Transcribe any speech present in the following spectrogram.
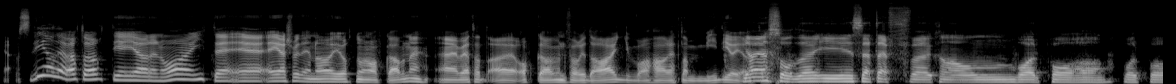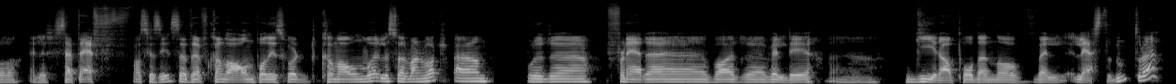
Ja, Så de gjør det hvert år. De gjør det nå. Det er, jeg har ikke vært inne og gjort noen av oppgavene. Jeg vet at eh, oppgaven for i dag var, har et eller annet med media å gjøre. Ja, jeg så det i CTF-kanalen vår på, vår på Eller CTF, hva skal jeg si? CTF-kanalen på Discord-kanalen vår, eller serveren vår. Um, hvor eh, flere var eh, veldig uh, gira på den og vel leste den, tror jeg.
